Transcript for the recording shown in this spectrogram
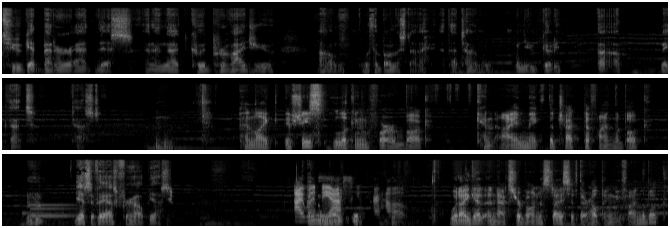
to get better at this, and then that could provide you um, with a bonus die at that time when, when you go to uh, make that test. and like if she's looking for a book, can I make the check to find the book? Yes, if they ask for help, yes. I would then, be like, asking for help. Would I get an extra bonus dice if they're helping me find the book?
